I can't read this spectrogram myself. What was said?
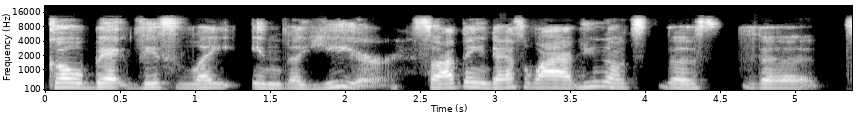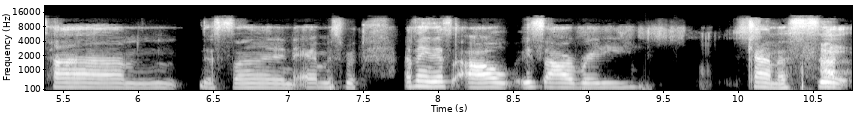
go back this late in the year. So I think that's why you know the the time, the sun, and the atmosphere. I think that's all. It's already kind of set.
